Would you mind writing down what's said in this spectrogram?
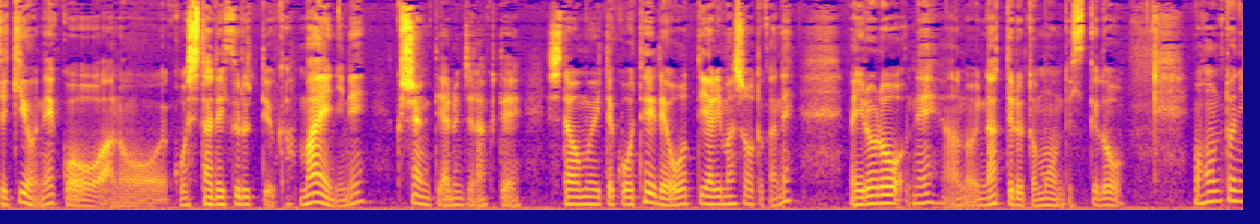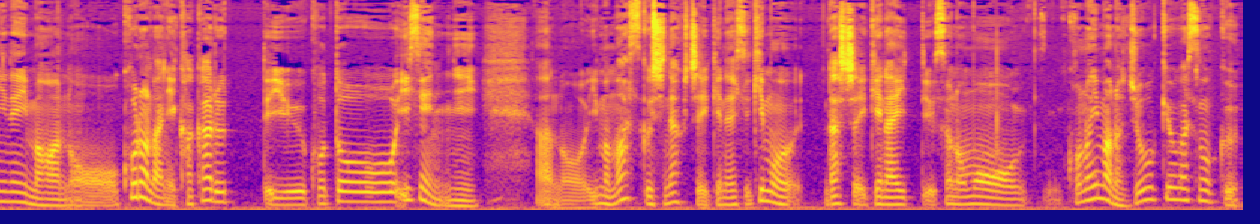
咳をね、こう、あの、こう下でするっていうか、前にね、クシュンってやるんじゃなくて、下を向いてこう手で覆ってやりましょうとかね、いろいろね、あの、なってると思うんですけど、本当にね、今、あの、コロナにかかるっていうこと以前に、あの、今マスクしなくちゃいけない、咳も出しちゃいけないっていう、そのもう、この今の状況がすごく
